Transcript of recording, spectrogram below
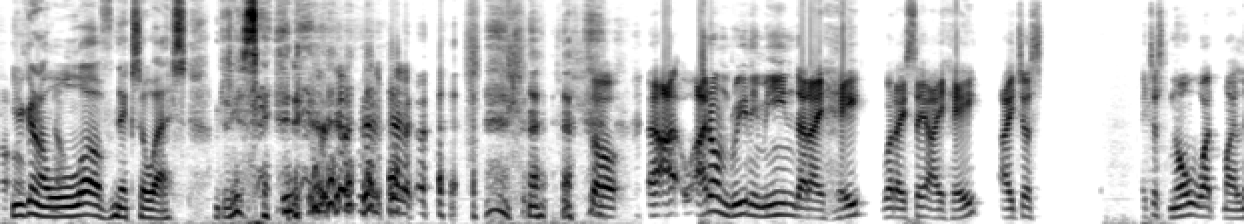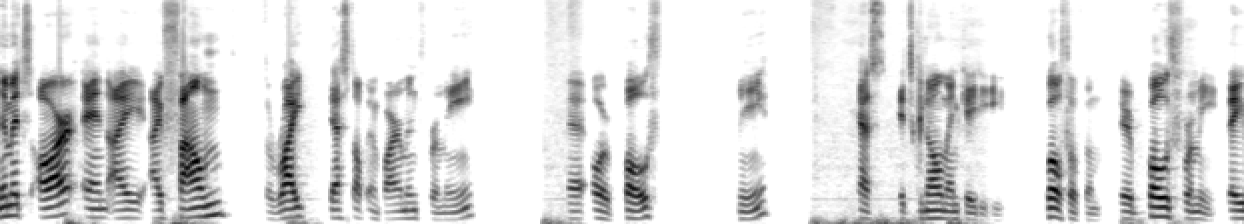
"Uh-oh, You're gonna no." love NixOS. I'm just gonna say. so I I don't really mean that I hate what I say I hate. I just I just know what my limits are, and I I found the right desktop environment for me, uh, or both me. Yes, it's GNOME and KDE, both of them. They're both for me. They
